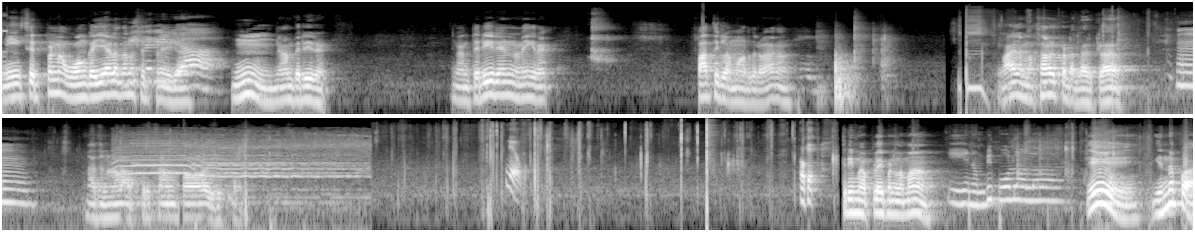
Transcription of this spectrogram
நீ செட் பண்ண உன் கையால தானே செட் தெரியலையா? ம் நான் தெரியுறேன். நான் தெரியுறேன்னு நினைக்கிறேன். பார்த்துக்கலாமா ஒரு தடவை? வாயில் மசாலா கடலை இருக்கா அதனால அப்படித்தான்ப்பா இருக்கும். க்ரீம் அப்ளை பண்ணலாமா? ஏய் நம்பி போடலாம்ல. ஏய் என்னப்பா?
